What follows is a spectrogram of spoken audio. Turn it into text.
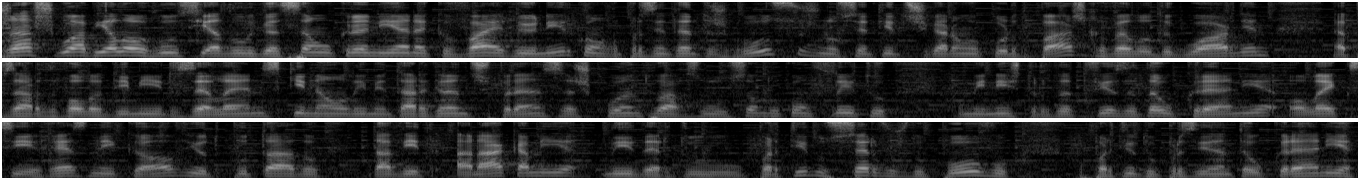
Já chegou à Bielorrússia a delegação ucraniana que vai reunir com representantes russos no sentido de chegar a um acordo de paz, revela o The Guardian, apesar de Volodymyr Zelensky não alimentar grandes esperanças quanto à resolução do conflito. O ministro da Defesa da Ucrânia, Oleksiy Reznikov, e o deputado David Arakami, líder do Partido Servos do Povo, o partido do presidente da Ucrânia,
